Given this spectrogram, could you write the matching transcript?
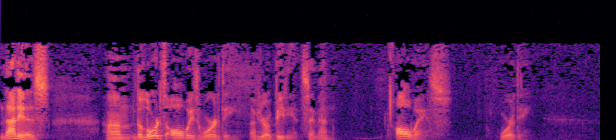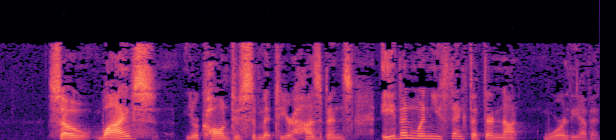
And that is, um, the Lord is always worthy of your obedience. Amen. Always worthy. So, wives, you're called to submit to your husbands even when you think that they're not worthy of it.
